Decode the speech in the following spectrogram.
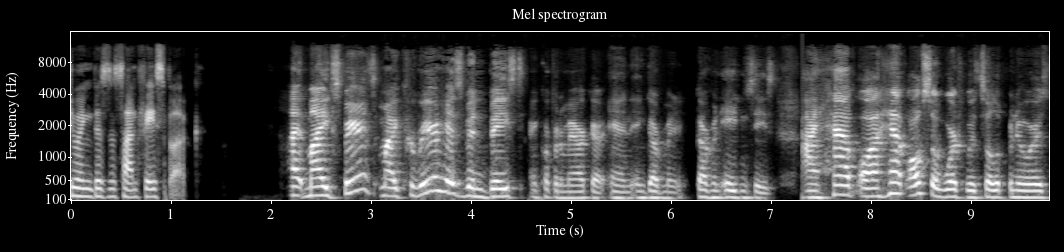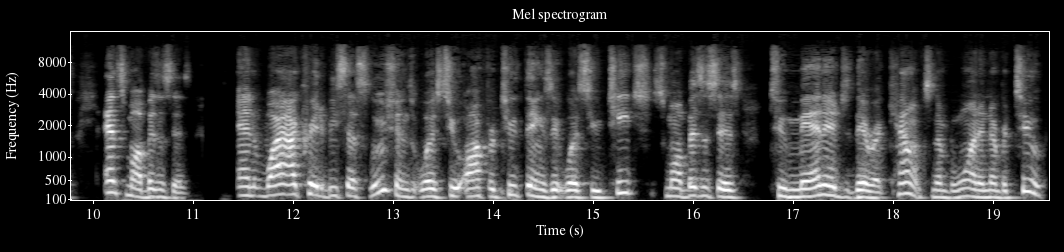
doing business on Facebook. I, my experience, my career has been based in corporate America and in government government agencies. I have, I have also worked with solopreneurs and small businesses. And why I created BCS Solutions was to offer two things. It was to teach small businesses to manage their accounts, number one, and number two,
